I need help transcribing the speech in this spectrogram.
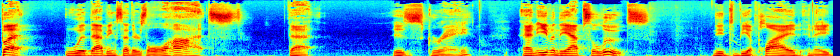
But with that being said, there's lots that is gray, and even the absolutes need to be applied in a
